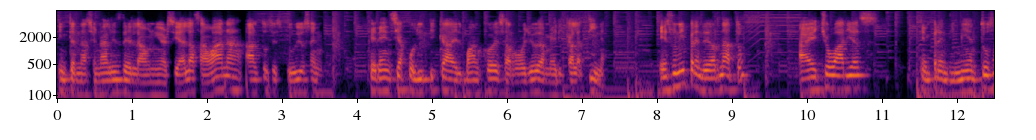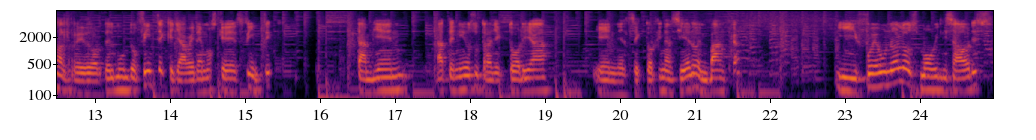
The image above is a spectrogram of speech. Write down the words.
internacionales de la Universidad de La Sabana, altos estudios en gerencia política del Banco de Desarrollo de América Latina. Es un emprendedor nato, ha hecho varios emprendimientos alrededor del mundo fintech, que ya veremos qué es fintech. También ha tenido su trayectoria en el sector financiero, en banca, y fue uno de los movilizadores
